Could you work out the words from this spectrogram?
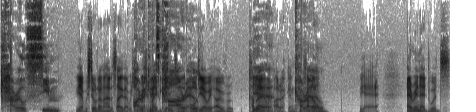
Carol Sim, Yeah, we still don't know how to say that. We should, I we reckon should maybe it's get into audio it over. Yeah. I reckon. Karel? Yeah. Erin Edwards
